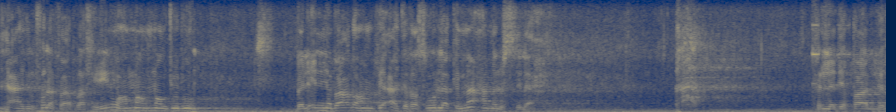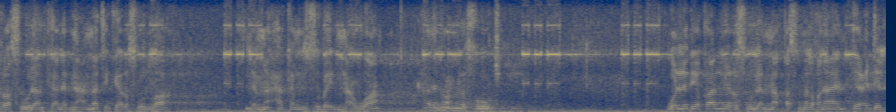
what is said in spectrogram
من عهد الخلفاء الراشدين وهم موجودون. بل إن بعضهم في عهد الرسول لكن ما حملوا السلاح. فالذي قال للرسول أن كان ابن عمتك يا رسول الله؟ لما حكم للزبير بن عوام هذا نوع من الخروج. والذي قال للرسول لما قسم الغنائم اعدل.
